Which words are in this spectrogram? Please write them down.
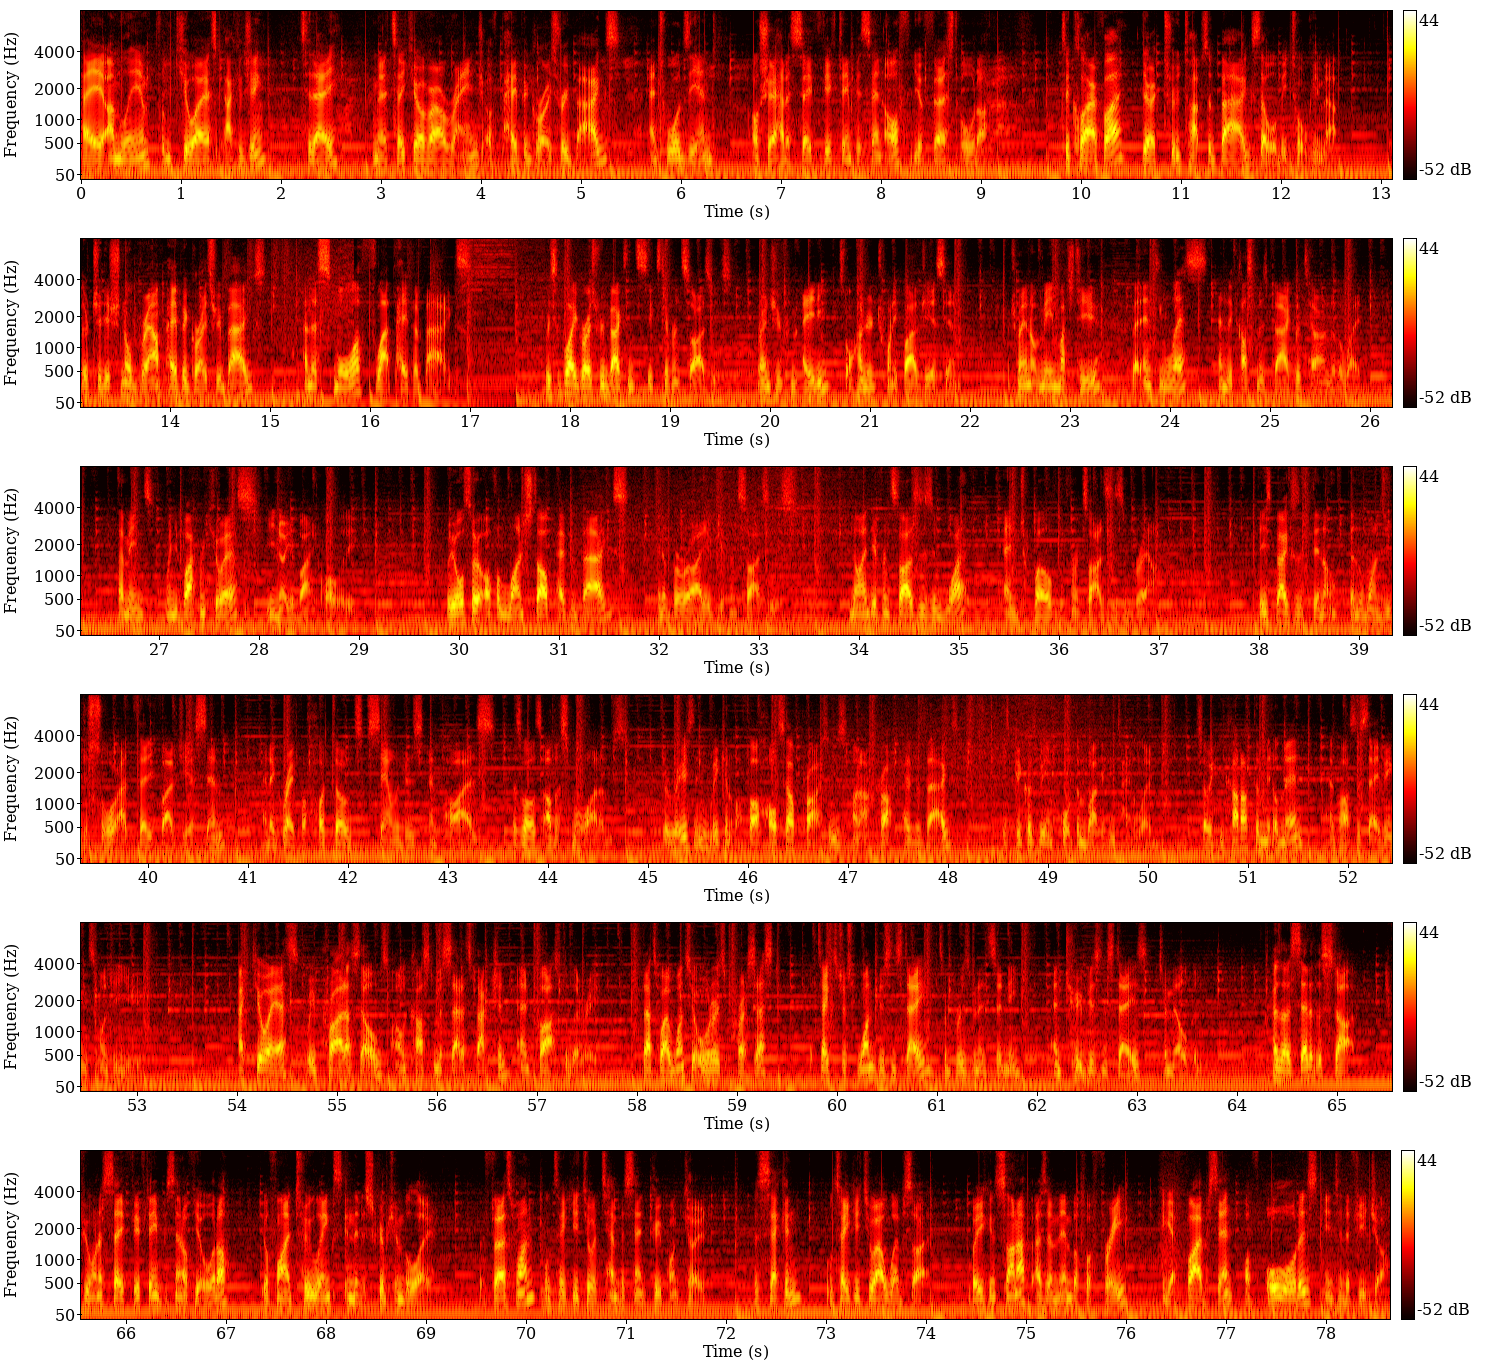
Hey, I'm Liam from QIS Packaging. Today, I'm going to take you over our range of paper grocery bags and towards the end, I'll show you how to save 15% off your first order. To clarify, there are two types of bags that we'll be talking about. The traditional brown paper grocery bags and the smaller flat paper bags. We supply grocery bags in six different sizes, ranging from 80 to 125 GSM, which may not mean much to you, but anything less and the customer's bag will tear under the weight. That means when you buy from QIS, you know you're buying quality. We also offer lunch-style paper bags in a variety of different sizes. Nine different sizes in white and 12 different sizes in brown. These bags are thinner than the ones you just saw at 35 GSM and are great for hot dogs, sandwiches and pies, as well as other small items. The reason we can offer wholesale prices on our kraft paper bags is because we import them by the container load, so we can cut off the middlemen and pass the savings onto you. At QIS, we pride ourselves on customer satisfaction and fast delivery. That's why once your order is processed, it takes just one business day to Brisbane and Sydney and two business days to Melbourne. As I said at the start, if you want to save 15% off your order, you'll find two links in the description below. The first one will take you to a 10% coupon code. The second will take you to our website, where you can sign up as a member for free and get 5% off all orders into the future.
